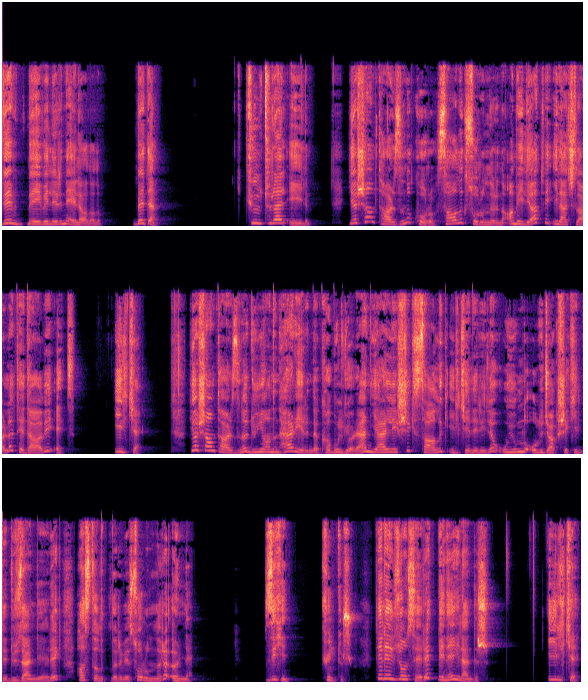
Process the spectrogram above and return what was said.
ve meyvelerini ele alalım. Beden Kültürel eğilim Yaşam tarzını koru, sağlık sorunlarını ameliyat ve ilaçlarla tedavi et. İlke Yaşam tarzını dünyanın her yerinde kabul gören yerleşik sağlık ilkeleriyle uyumlu olacak şekilde düzenleyerek hastalıkları ve sorunları önle. Zihin, kültür, televizyon seyret beni eğlendir. İlke,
